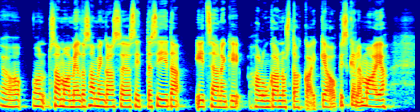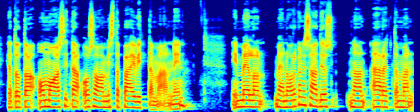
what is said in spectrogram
Joo, on samaa mieltä Samin kanssa ja sitten siitä itse ainakin haluan kannustaa kaikkia opiskelemaan ja, ja tota, omaa sitä osaamista päivittämään, niin, niin meillä on meidän organisaatiossa nämä on äärettömän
